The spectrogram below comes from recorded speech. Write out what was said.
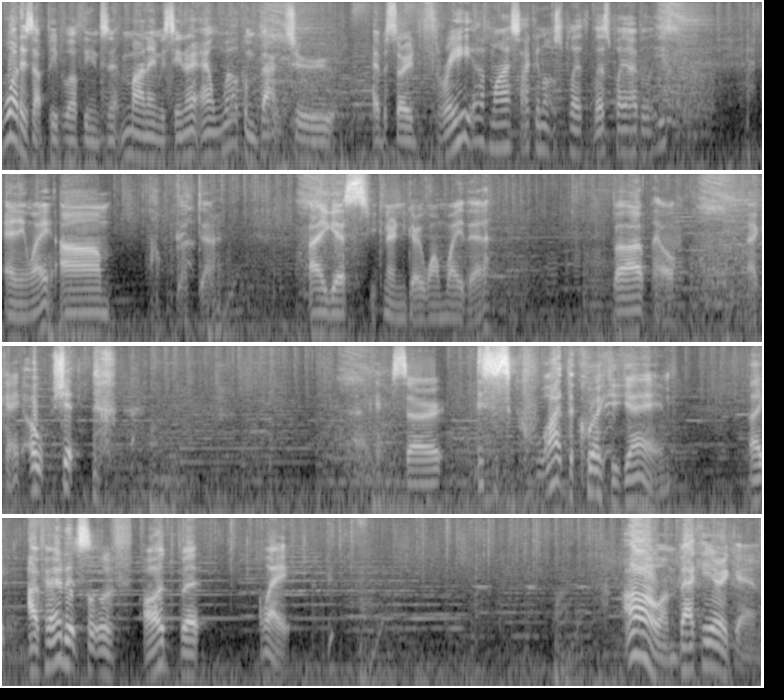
What is up people of the internet, my name is Teeno and welcome back to episode 3 of my Psychonauts play Let's Play I believe. Anyway, um, oh god damn it. I guess you can only go one way there. But, hell, okay, oh shit! okay, so, this is quite the quirky game. Like, I've heard it's sort of odd, but, wait, Oh, I'm back here again.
